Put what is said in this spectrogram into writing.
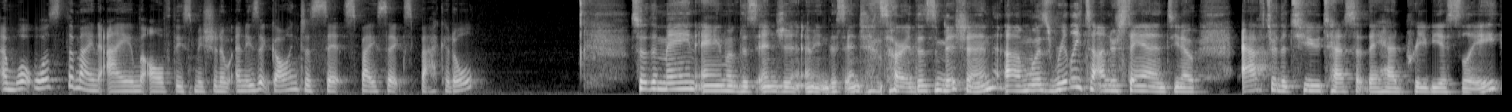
And what was the main aim of this mission? And is it going to set SpaceX back at all? So the main aim of this engine, I mean, this engine, sorry, this mission um, was really to understand, you know, after the two tests that they had previously,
